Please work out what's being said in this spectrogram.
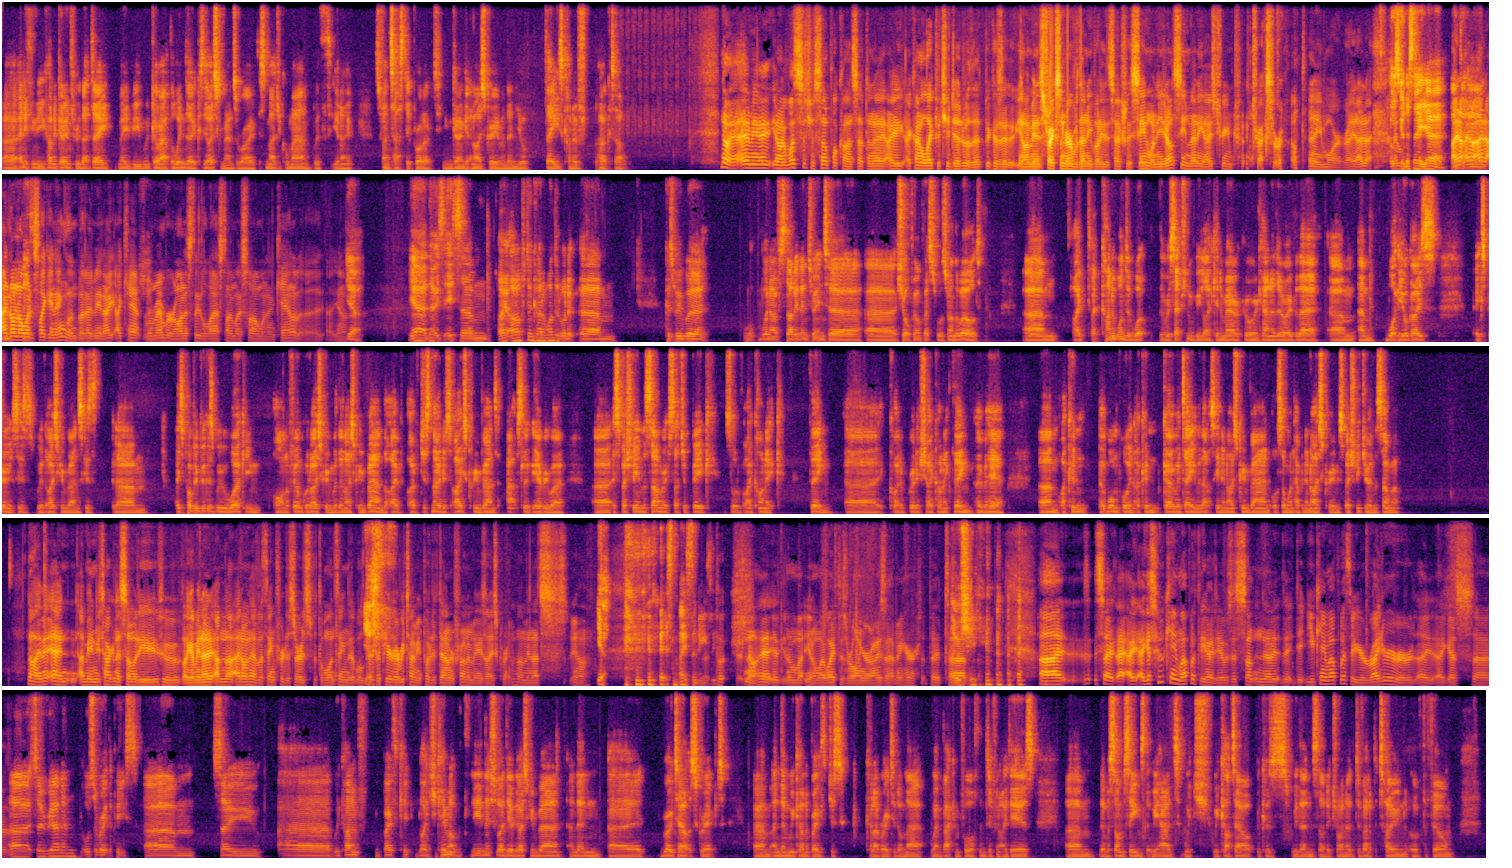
uh, anything that you're kind of going through that day maybe would go out the window because the ice cream man's arrived, this magical man with you know this fantastic product. You can go and get an ice cream, and then your day's kind of perked up. No, I mean, you know, it was such a simple concept, and I, I, I kind of liked what you did with it because, it, you know, I mean, it strikes a nerve with anybody that's actually seen one. You don't see many ice cream tr- trucks around anymore, right? I, I was going to say, yeah. I, I, I, I, don't know what it's like in England, but I mean, I, I can't remember honestly the last time I saw one in Canada. You know. Yeah, yeah. No, it's it's um. I, I often kind of wondered what it um, because we were when I've started entering into uh, short film festivals around the world. Um, I, I kind of wonder what the reception would be like in America or in Canada over there, um, and what your guys' experiences with ice cream vans because um, it's probably because we were working on a film called Ice Cream with an ice cream van that I've I've just noticed ice cream vans absolutely everywhere, uh, especially in the summer. It's such a big sort of iconic thing, uh, quite a British iconic thing over here. Um, I couldn't at one point I couldn't go a day without seeing an ice cream van or someone having an ice cream, especially during the summer. No, I mean, and I mean, you're talking to somebody who, like, I mean, I, I'm not, I don't have a thing for desserts, but the one thing that will Yeah. disappear every time you put it down in front of me is ice cream. I mean, that's, you know, Yeah, it's nice and easy. but no, it, you, know, my, you know, my wife is rolling her eyes at me here, but uh, oh, she. uh, so I, I guess who came up with the idea? Was this something that, that, that you came up with, or your writer, or I, I guess? Uh, Uh, so Rhiannon also wrote the piece. Um, so uh, we kind of both like she came up with the initial idea of the ice cream van, and then uh, wrote out a script, um, and then we kind of both just collaborated on that. Went back and forth on different ideas. Um, there were some scenes that we had which we cut out because we then started trying to develop a tone of the film.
